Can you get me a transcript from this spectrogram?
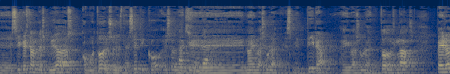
eh, sí que están descuidadas, como todo el sudeste asiático. Eso de que no hay basura es mentira, hay basura en todos lados, pero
